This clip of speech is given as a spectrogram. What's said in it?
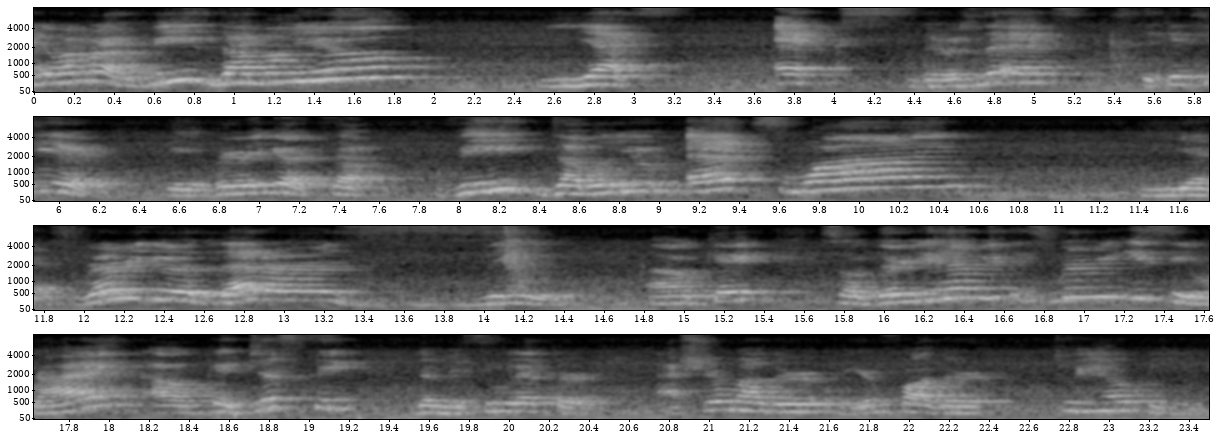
again one more. V W. Yes. X. There's the X. Stick it here. Okay, very good. So V W X Y. Yes, very good. Letter Z. Okay, so there you have it. It's very easy, right? Okay, just take the missing letter. Ask your mother or your father to help you.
